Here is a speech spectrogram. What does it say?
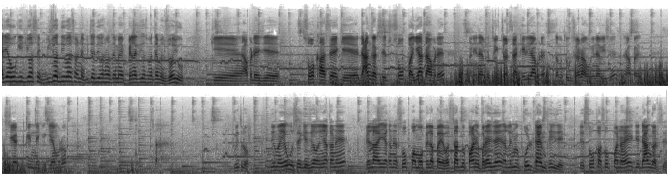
આજે ઉગી ગયો છે બીજો દિવસ અને બીજો દિવસમાં તમે પહેલા દિવસમાં તમે જોયું કે આપણે જે સોખા છે કે ડાંગર છે સોંપવા ગયા હતા આપણે. અને એના વિશે થોડીક ચર્ચા કરી આપણે. તમે થોડુંક જણાવો એના વિશે. આપણે સેટ કરી નાખ્યું કેમેરો મિત્રો, તેમાં એવું છે કે જો અહીંયા કને પહેલાં અહીંયા કને સોંપવામાં પહેલાં ભાઈ વરસાદનું પાણી ભરાઈ જાય એટલે એમાં ફૂલ ટાઈમ થઈ જાય. એ સોખા સોંપવાના હે, જે ડાંગર છે.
